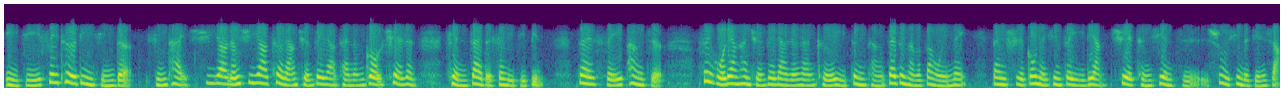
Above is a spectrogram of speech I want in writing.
以及非特定型的。形态需要仍需要测量全肺量才能够确认潜在的生理疾病。在肥胖者，肺活量和全肺量仍然可以正常在正常的范围内，但是功能性肺余量却呈现指数性的减少。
